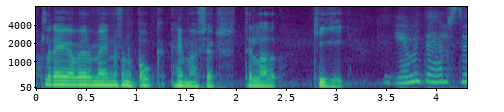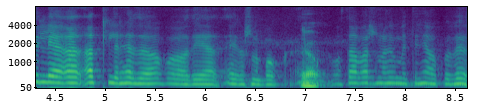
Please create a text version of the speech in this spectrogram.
allir eiga að vera með einu svona bók heima á sér til að kíkja í Ég myndi helst vilja að allir hefðu áhuga á því að eiga svona bók Já. og það var svona hugmyndin hjá okkur. Við,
